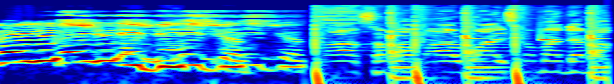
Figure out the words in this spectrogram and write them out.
Kayış Edition. Some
